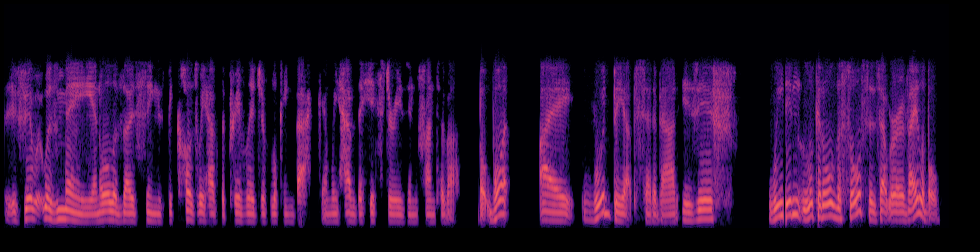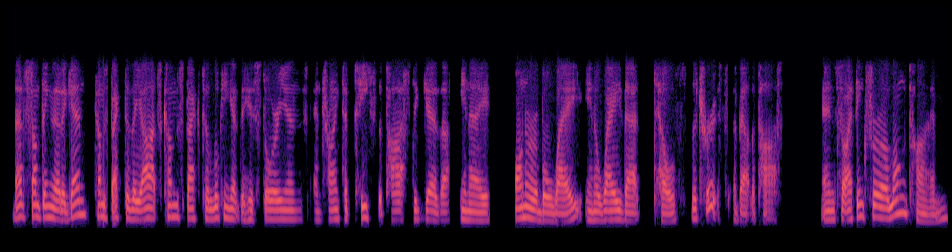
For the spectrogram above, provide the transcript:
if it was me, and all of those things because we have the privilege of looking back and we have the histories in front of us. But what I would be upset about is if we didn't look at all the sources that were available. That's something that, again, comes back to the arts, comes back to looking at the historians and trying to piece the past together in a honorable way, in a way that tells the truth about the past. And so I think for a long time,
